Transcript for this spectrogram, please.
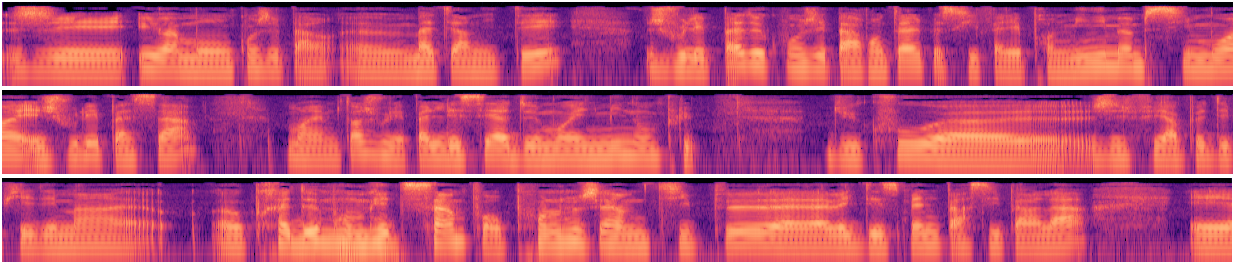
j'ai eu mon congé par maternité. Je voulais pas de congé parental parce qu'il fallait prendre minimum 6 mois et je voulais pas ça. Mais en même temps je voulais pas le laisser à deux mois et demi non plus du coup, euh, j'ai fait un peu des pieds et des mains euh, auprès de mon médecin pour prolonger un petit peu euh, avec des semaines par-ci par-là. Et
